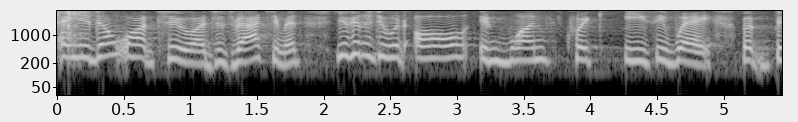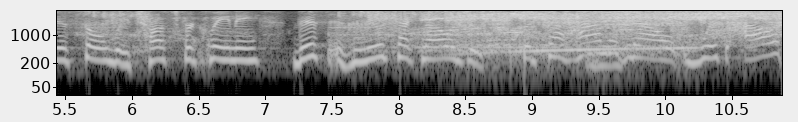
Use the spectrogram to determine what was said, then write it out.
and you don't want to uh, just vacuum it. You're going to do it all in one quick, easy way. But Bissell, we trust for cleaning. This is new technology. But to have it now without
